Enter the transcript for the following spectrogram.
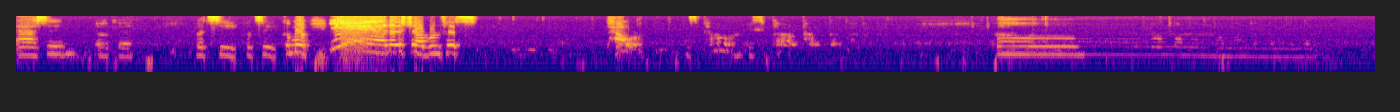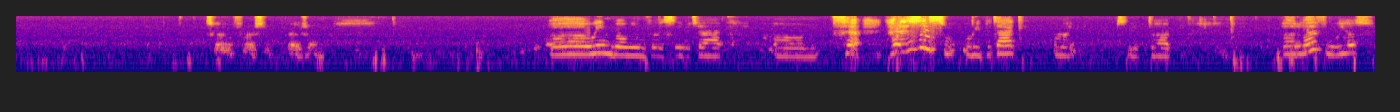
Acid, okay. Let's see, let's see. Come on. Yeah! Nice job, Rufus. Power. It's power. It's power, power, power, power. Um, nom, nom, nom, Let's go for a super potion. Uh, we can go in for a sleep attack. Um, can I just say sleep attack? I might sleep attack. Uh, do I have wheels?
